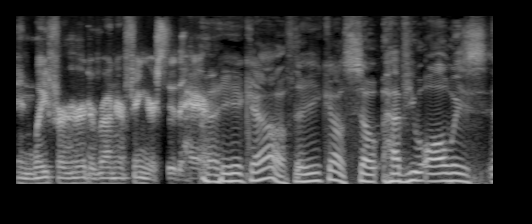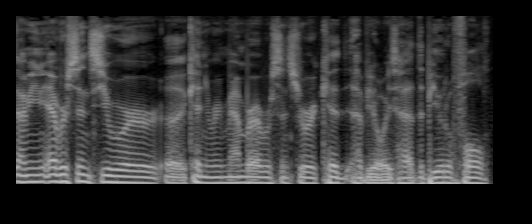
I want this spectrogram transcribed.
and wait for her to run her fingers through the hair. There you go. There you go. So, have you always? I mean, ever since you were, uh, can you remember? Ever since you were a kid, have you always had the beautiful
